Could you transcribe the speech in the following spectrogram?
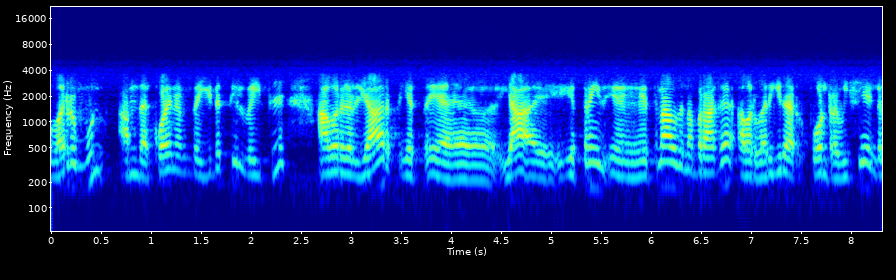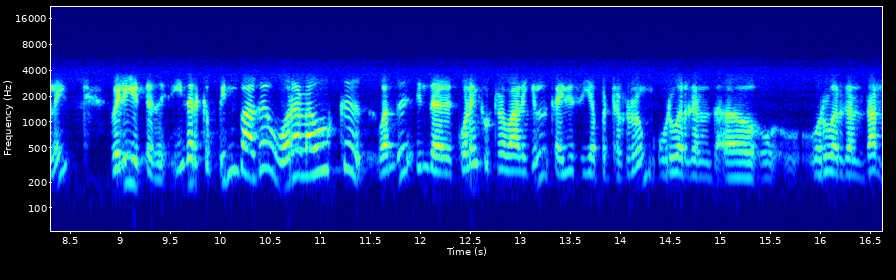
வரும் முன் அந்த கொலை நடந்த இடத்தில் வைத்து அவர்கள் யார் யா- எத்தனை எத்தனாவது நபராக அவர் வருகிறார் போன்ற விஷயங்களை வெளியிட்டது. இதற்கு பின்பாக ஓரளவுக்கு வந்து இந்த கொலை குற்றவாளிகள் கைது செய்யப்பட்டவர்களும் ஒருவர்கள் ஒருவர்கள் தான்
